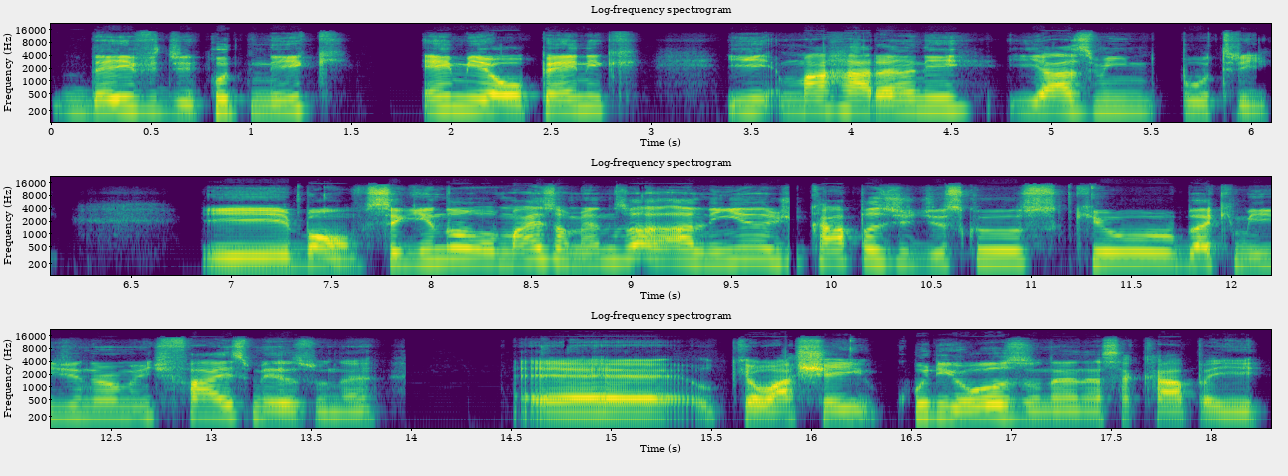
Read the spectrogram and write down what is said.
David Hutnik, M.O. Panic e Maharani Yasmin Putri. E, bom, seguindo mais ou menos a, a, linha de capas de discos que o Black Midi normalmente faz mesmo, né? É, o que eu achei curioso né, nessa capa aí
